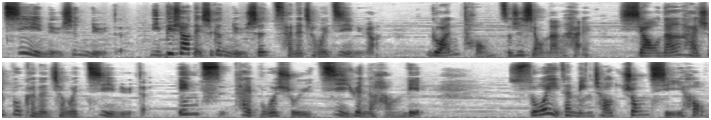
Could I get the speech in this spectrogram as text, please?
妓女是女的，你必须要得是个女生才能成为妓女啊。娈童则是小男孩，小男孩是不可能成为妓女的，因此他也不会属于妓院的行列。所以在明朝中期以后，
